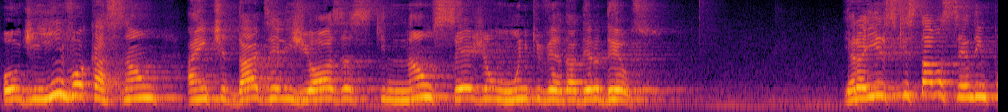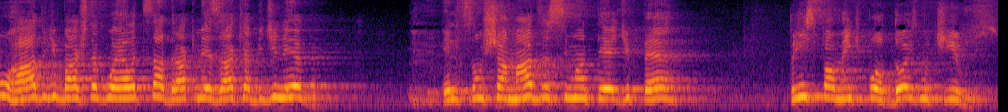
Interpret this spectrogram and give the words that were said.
ou de invocação a entidades religiosas que não sejam o único e verdadeiro Deus. E era isso que estava sendo empurrado debaixo da goela de Sadraque, Mesaque e Abidinego. Eles são chamados a se manter de pé, principalmente por dois motivos.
